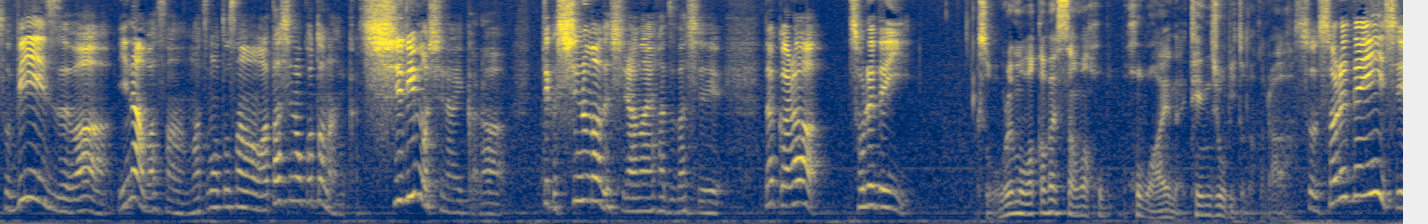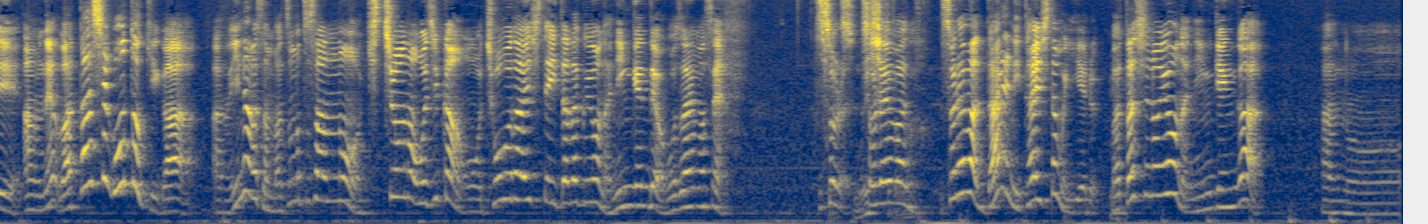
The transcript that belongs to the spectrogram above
そう B'zは稲葉さん松本さんは私のことなんか知りもしないからてか死ぬまで知らないはずだしだからそれでいいそう俺も若林さんはほぼ会えない天上人だから。そうそれでいいしあのね私ごときがあの稲葉さん松本さんの貴重なお時間を頂戴していただくような人間ではございません。それうそれはそれは誰に対しても言える、うん私のような人間があのー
